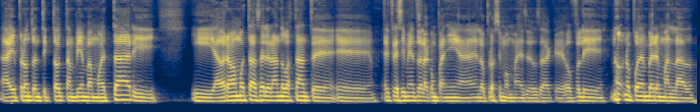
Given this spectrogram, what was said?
Ahí pronto en TikTok también vamos a estar y, y ahora vamos a estar acelerando bastante eh, el crecimiento de la compañía en los próximos meses. O sea que hopefully no, no pueden ver en más lados.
